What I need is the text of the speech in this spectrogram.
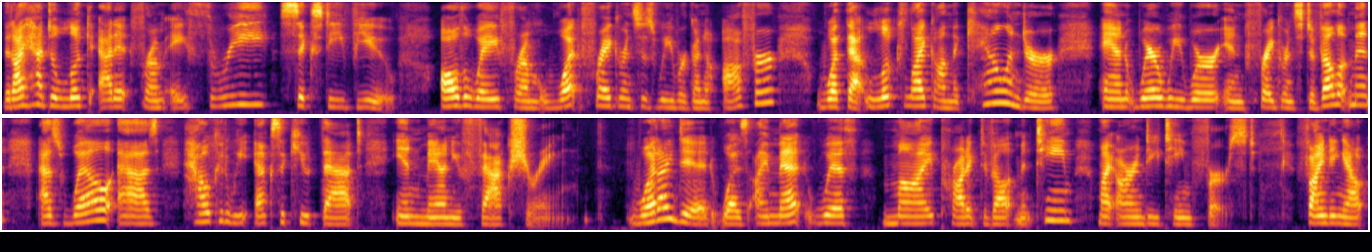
that I had to look at it from a 360 view all the way from what fragrances we were going to offer, what that looked like on the calendar, and where we were in fragrance development, as well as how could we execute that in manufacturing. What I did was I met with my product development team, my R&D team first, finding out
